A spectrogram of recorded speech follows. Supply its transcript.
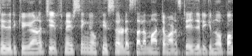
ചെയ്തിരിക്കുകയാണ്. ചീഫ് നഴ്സിംഗ് ഓഫീസറുടെ സ്ഥലം മാറ്റമാണ് സ്റ്റേ ചെയ്തിരിക്കുന്നത്. ഒപ്പം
